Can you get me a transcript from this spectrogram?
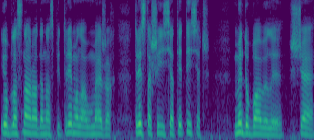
І обласна рада нас підтримала в межах 360 тисяч. Ми додали ще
